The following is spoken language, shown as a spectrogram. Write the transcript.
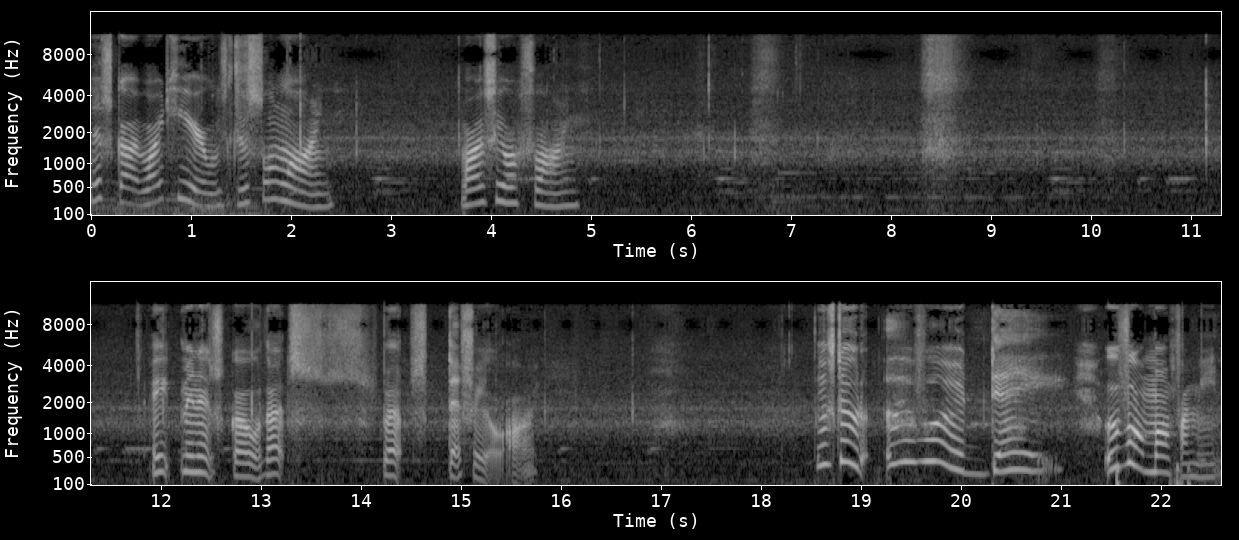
This guy right here was just online. Why is he offline? Eight minutes ago, that's, that's definitely a lie. This dude, over a day, over a month, I mean.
